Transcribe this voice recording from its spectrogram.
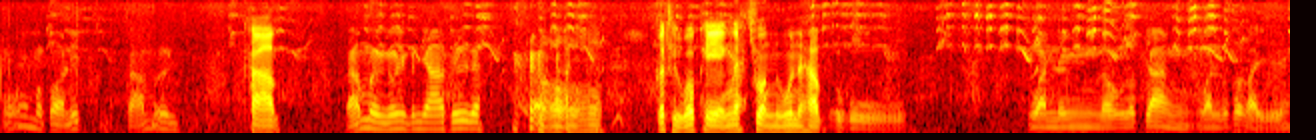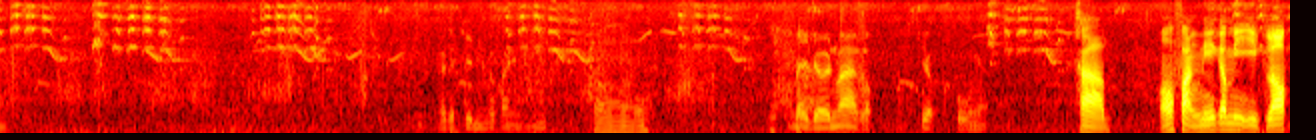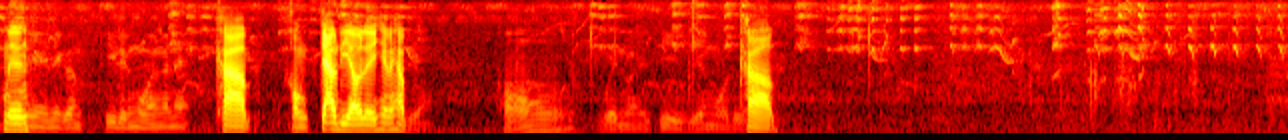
โอ้เมื่อก่อนนี่สามหมื่นครับสามหมื่นก็มีปัญญาซื้อกันอ๋อก็ถือว่าเพลงนะช่วงนู้นนะครับโอ้โหวันหนึ่งเรารับจ้างวันละเท่าไหร่เองเราจะกินเข้าไป อ๋อไม่เดินมากหรอกเที่ยวฝูงเนี้ยครับอ๋อฝั่งนี้ก็มีอีกล็อกนึงนี่นี่ก็ที่เลี้ยงงัวกันแน่ครับ ของเจ้าเดียวเลยใช่ไหมครับเดียวอ๋อเว้นไว้ที่เลี้ยงงัวด้วยครับ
